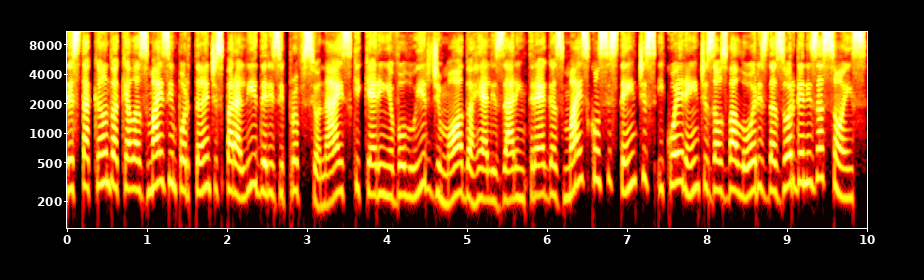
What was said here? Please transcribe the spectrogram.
destacando aquelas mais importantes para líderes e profissionais que querem evoluir de modo a realizar entregas mais consistentes e coerentes aos valores das organizações.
